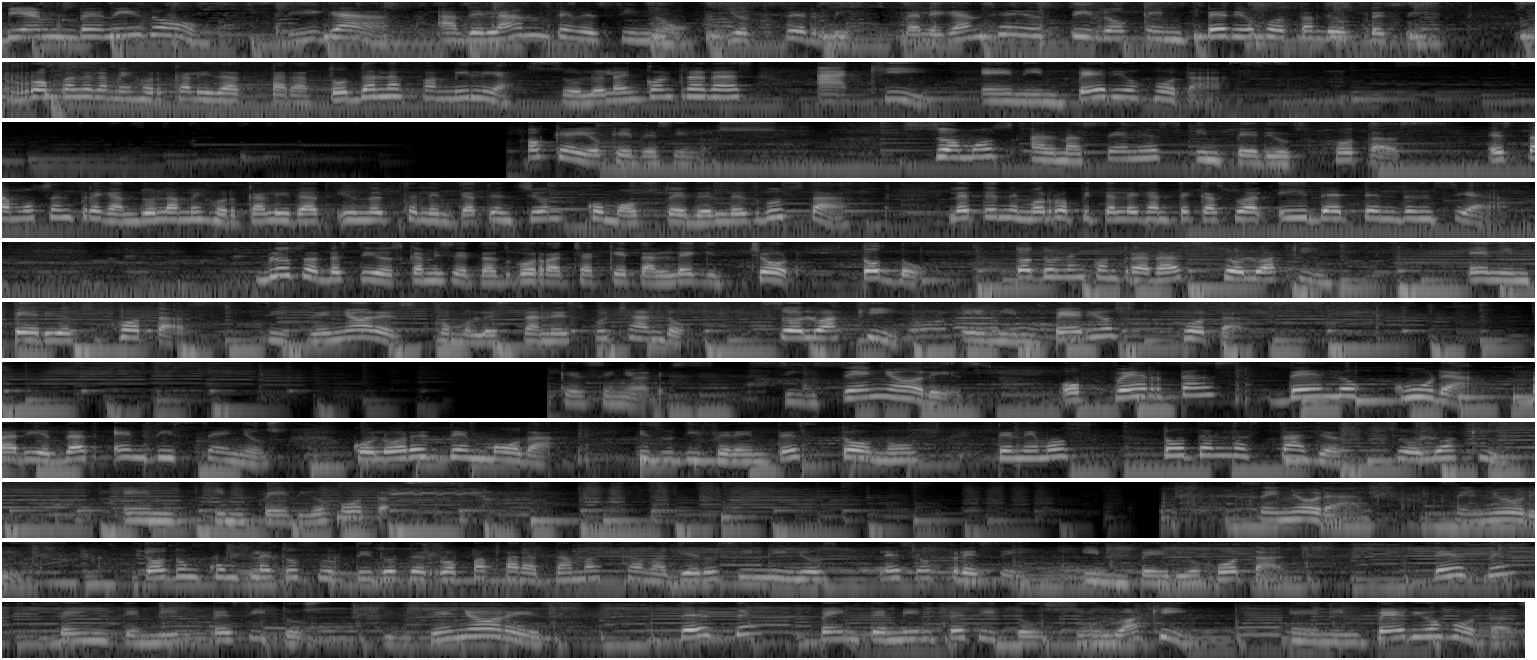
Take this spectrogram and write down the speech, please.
Bienvenido. Siga. Adelante, vecino. Y observe la elegancia y estilo que Imperio J le ofrece. Ropa de la mejor calidad para toda la familia. Solo la encontrarás aquí en Imperio J. Ok, ok, vecinos. Somos Almacenes Imperios J. Estamos entregando la mejor calidad y una excelente atención como a ustedes les gusta. Le tenemos ropita elegante, casual y de tendencia. Blusas, vestidos, camisetas, gorra, chaqueta, leggings, short, todo. Todo lo encontrarás solo aquí, en Imperios J. Sí, señores, como lo están escuchando, solo aquí, en Imperios J. ¿Qué, señores? Sí, señores. Ofertas de locura, variedad en diseños, colores de moda y sus diferentes tonos. Tenemos todas las tallas solo aquí en Imperio J. Señoras, señores, todo un completo surtido de ropa para damas, caballeros y niños les ofrece Imperio J. Desde 20 mil pesitos. Sí, señores, desde 20 mil pesitos solo aquí en Imperio J.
